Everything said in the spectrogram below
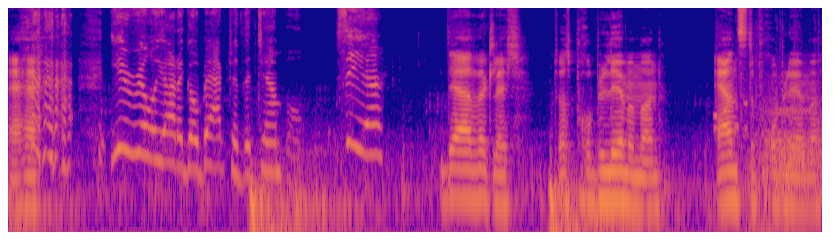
You really ought to go back to the temple. See ya. Ja, wirklich. Du hast Probleme, Mann. Ernste Probleme.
